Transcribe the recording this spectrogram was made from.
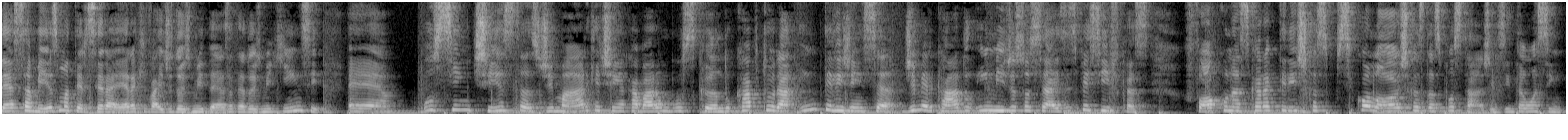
dessa mesma terceira era, que vai de 2010 até 2015, é os cientistas de marketing acabaram buscando capturar inteligência de mercado em mídias sociais específicas. Foco nas características psicológicas das postagens. Então, assim,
